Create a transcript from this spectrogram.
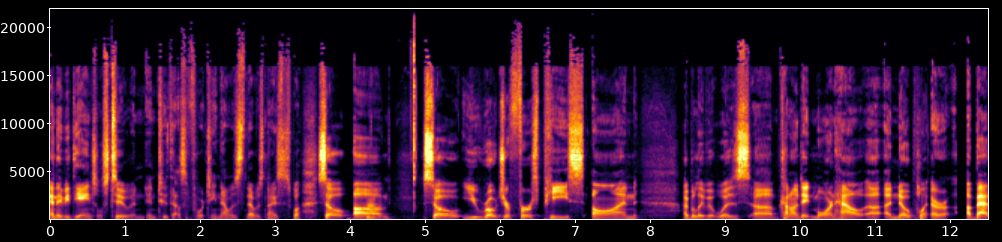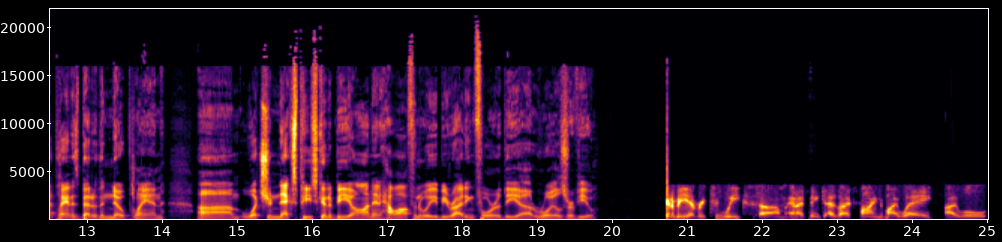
and they beat the Angels too in, in 2014. That was that was nice as well. So, um, so you wrote your first piece on, I believe it was uh, kind of on Dayton Moore and how uh, a no plan or a bad plan is better than no plan. Um, what's your next piece going to be on, and how often will you be writing for the uh, Royals Review? Going to be every two weeks, um, and I think as I find my way, I will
